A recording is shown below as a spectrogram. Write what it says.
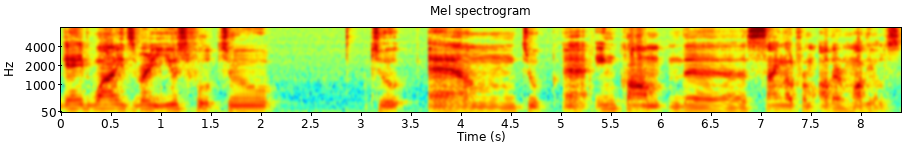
gate one is very useful to to um, to uh, income the signal from other modules,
